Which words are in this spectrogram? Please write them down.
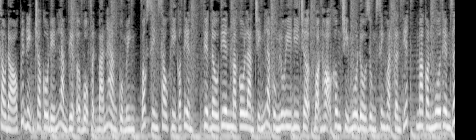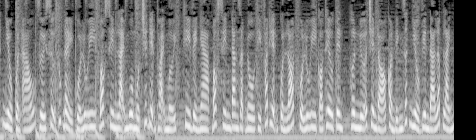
sau đó quyết định cho cô đến làm việc ở bộ phận bán hàng của mình. Boxing sau khi có tiền, việc đầu tiên mà cô làm chính là cùng Louis đi chợ. Bọn họ không chỉ mua đồ dùng sinh hoạt cần thiết, mà còn mua thêm rất nhiều quần áo. Dưới sự thúc đẩy của Louis, Boxing lại mua một chiếc điện thoại mới. Khi về nhà, Boxing đang giặt đồ thì phát hiện quần lót của Louis có thêu tên, hơn nữa trên đó còn đính rất nhiều viên đá lấp lánh.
